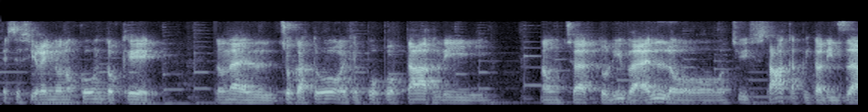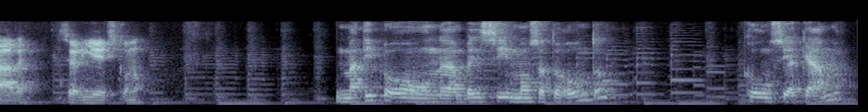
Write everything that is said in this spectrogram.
e se si rendono conto che non è il giocatore che può portarli a un certo livello, ci sta a capitalizzare se riescono. Ma tipo un Ben Simmons a Toronto? Con Siakam?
